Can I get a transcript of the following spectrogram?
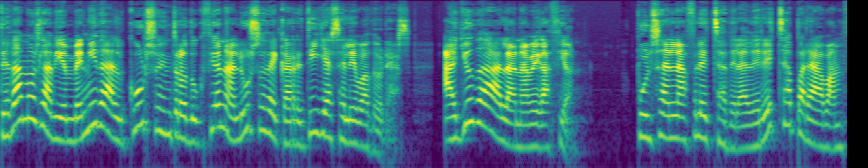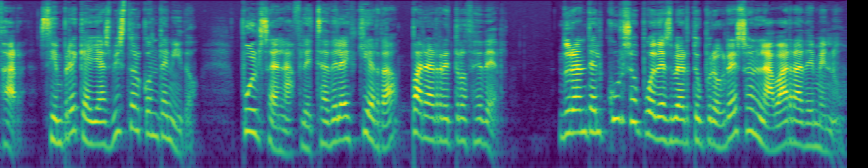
Te damos la bienvenida al curso Introducción al uso de carretillas elevadoras. Ayuda a la navegación. Pulsa en la flecha de la derecha para avanzar, siempre que hayas visto el contenido. Pulsa en la flecha de la izquierda para retroceder. Durante el curso puedes ver tu progreso en la barra de menú.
